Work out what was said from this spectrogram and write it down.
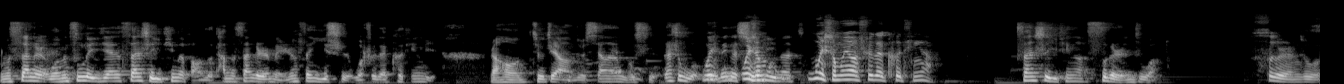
我们三个人，我们租了一间三室一厅的房子，他们三个人每人分一室，我睡在客厅里，然后就这样就相安无事。但是我我为那个为什么兄弟呢，为什么要睡在客厅啊？三室一厅啊，四个人住啊。四个人住，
